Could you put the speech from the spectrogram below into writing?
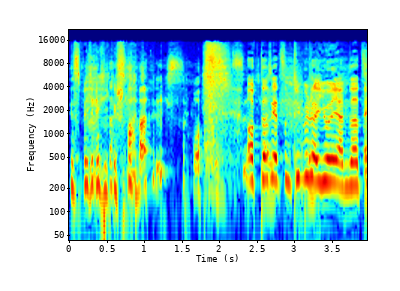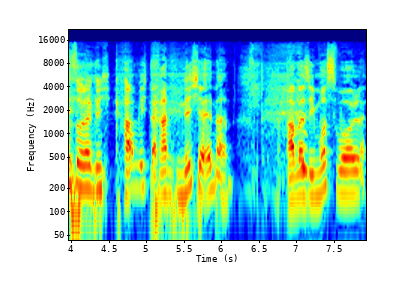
Jetzt bin ich richtig gespannt, fand ich so ob das jetzt ein typischer Julian-Satz ist oder nicht. kann mich daran nicht erinnern. Aber sie muss wohl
